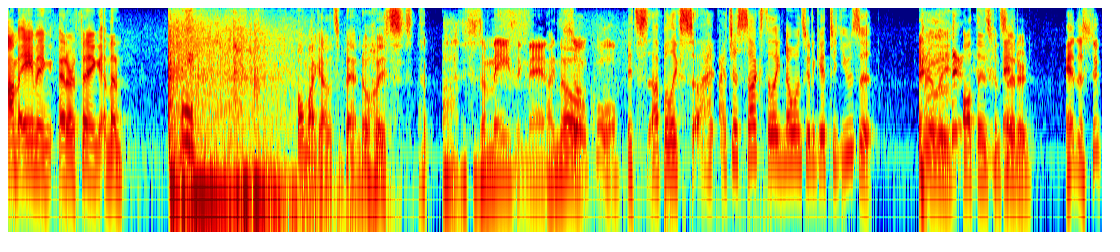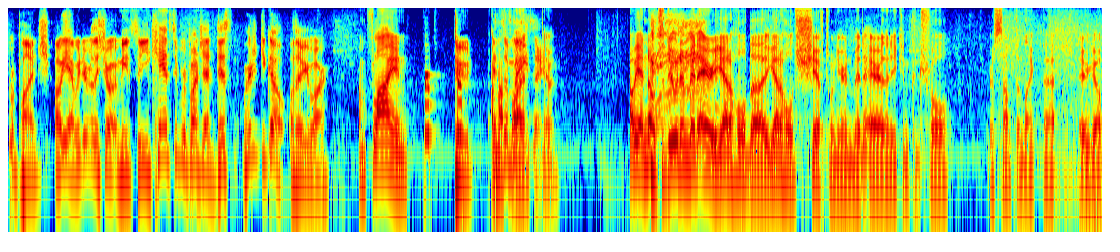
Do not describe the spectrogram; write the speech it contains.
I'm aiming at our thing and then. Oh my god, that's a bad noise. Oh, this is amazing, man. I it's know. so cool. it's uh, but like, so, I, it just sucks that like no one's gonna get to use it. Really, all things considered. And the super punch. Oh yeah, we didn't really show. It. I mean, so you can't super punch at distance. Where did you go? Oh, there you are, I'm flying. Dude. I'm it's not flying. amazing. Damn it. Oh yeah, no. To do it in midair, you gotta hold. Uh, you gotta hold shift when you're in midair. Then you can control, or something like that. There you go.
